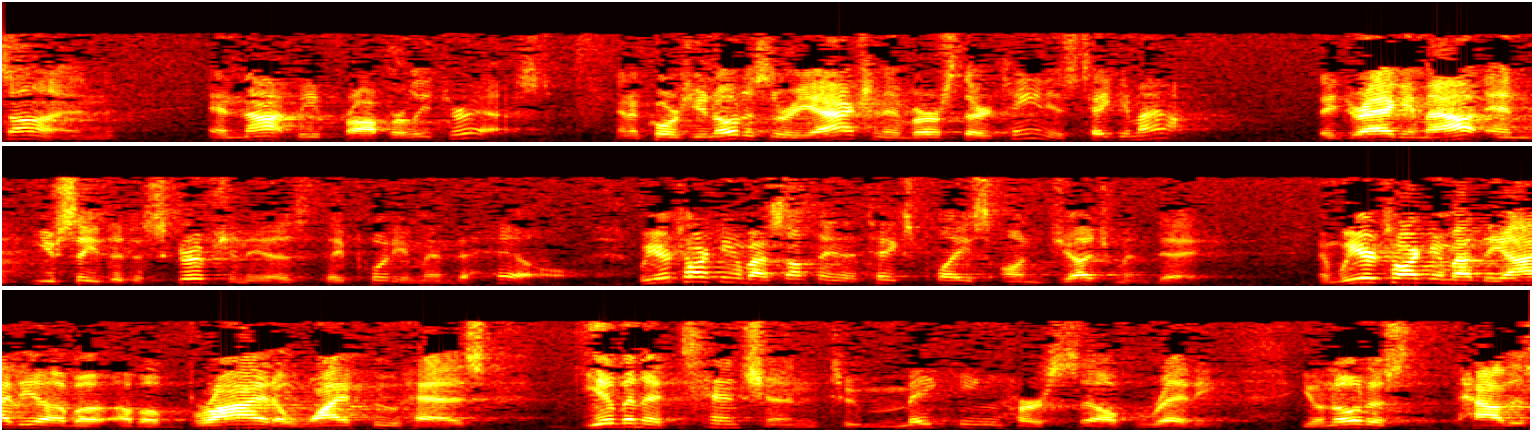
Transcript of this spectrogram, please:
son and not be properly dressed? And of course, you notice the reaction in verse 13 is take him out. They drag him out, and you see the description is they put him into hell. We are talking about something that takes place on Judgment Day. And we are talking about the idea of a, of a bride, a wife who has given attention to making herself ready. You'll notice how this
